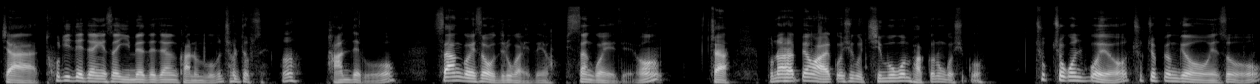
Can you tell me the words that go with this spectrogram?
자 토지대장에서 임야대장 가는 부분 절대 없어요. 어? 반대로 싼 거에서 어디로 가야 돼요? 비싼 거 해야 돼요. 자 분할합병을 알 것이고 지목은 바꾸는 것이고 축척은 뭐예요? 축적 변경에서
